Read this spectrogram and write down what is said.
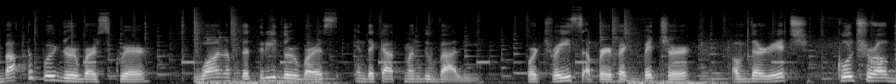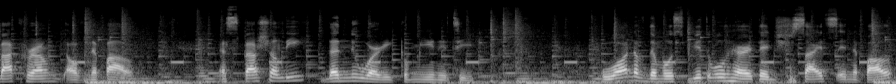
Bhaktapur Durbar Square, one of the three Durbars in the Kathmandu Valley, portrays a perfect picture of the rich cultural background of Nepal, especially the Newari community. One of the most beautiful heritage sites in Nepal,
